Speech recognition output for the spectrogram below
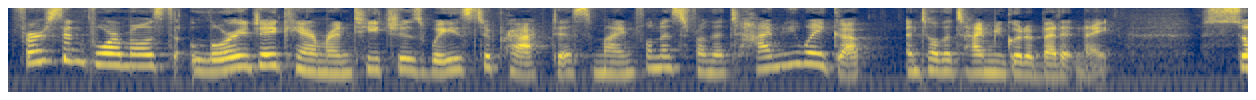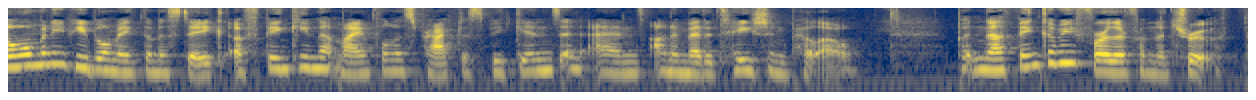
First and foremost, Laurie J. Cameron teaches ways to practice mindfulness from the time you wake up until the time you go to bed at night. So many people make the mistake of thinking that mindfulness practice begins and ends on a meditation pillow, but nothing could be further from the truth.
